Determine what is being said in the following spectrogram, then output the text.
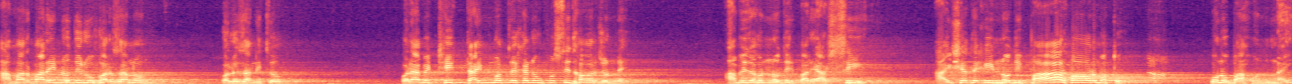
আমার বাড়ি নদীর উপর, জানো? বলে, জানি তো। বলে, আমি ঠিক টাইম মতো এখানে উপস্থিত হওয়ার জন্যে, আমি যখন নদীর পাড়ে আসছি, আইসা দেখি নদী পার হওয়ার মতো। কোনো বাহন নাই,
